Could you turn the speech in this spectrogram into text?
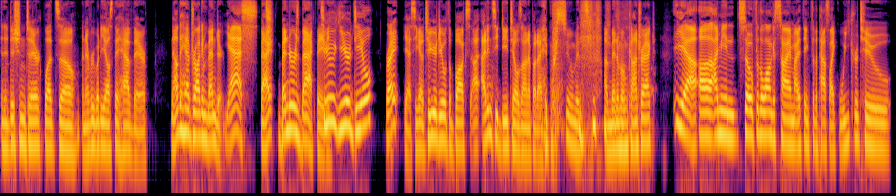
in addition to Eric Bledsoe and everybody else they have there, now they have Dragan Bender. Yes. Back, Bender is back, baby. Two year deal, right? yes, he got a two-year deal with the Bucks. I, I didn't see details on it, but I presume it's a minimum contract. Yeah, uh, I mean, so for the longest time, I think for the past like week or two,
